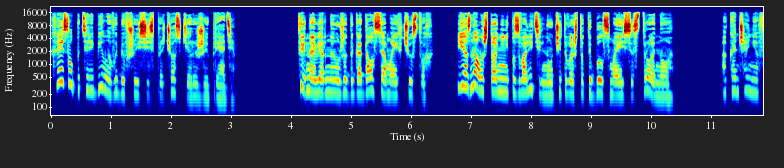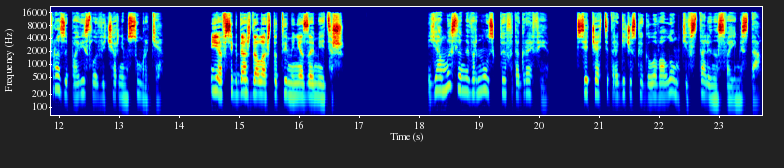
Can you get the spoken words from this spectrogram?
Хейзл потеребила выбившиеся из прически рыжие пряди. «Ты, наверное, уже догадался о моих чувствах. Я знала, что они непозволительны, учитывая, что ты был с моей сестрой, но...» Окончание фразы повисло в вечернем сумраке. «Я всегда ждала, что ты меня заметишь». Я мысленно вернулась к той фотографии. Все части трагической головоломки встали на свои места.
